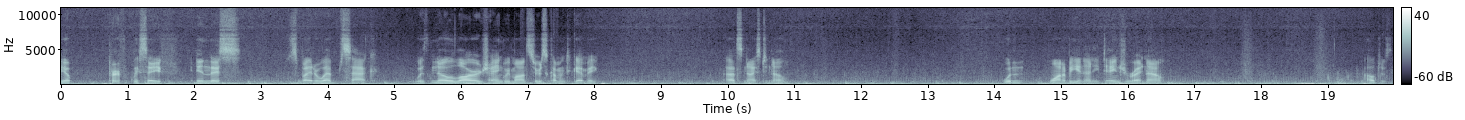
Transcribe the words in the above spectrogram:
Yep. Perfectly safe in this spiderweb sack with no large angry monsters coming to get me. That's nice to know. Wouldn't want to be in any danger right now. I'll just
